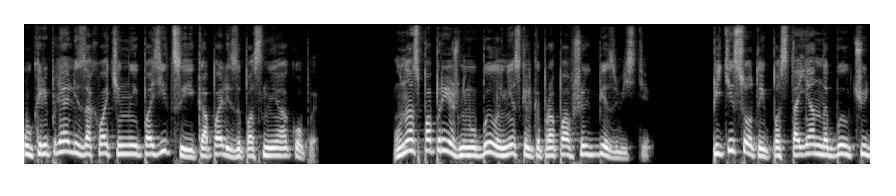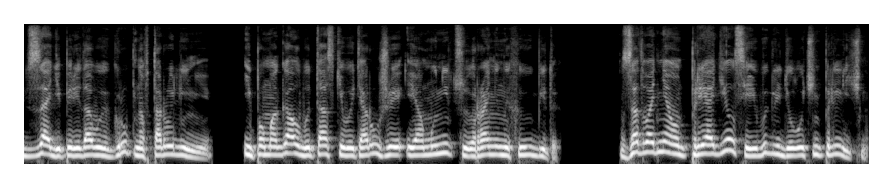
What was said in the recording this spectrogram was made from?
укрепляли захваченные позиции и копали запасные окопы. У нас по-прежнему было несколько пропавших без вести. Пятисотый постоянно был чуть сзади передовых групп на второй линии, и помогал вытаскивать оружие и амуницию раненых и убитых. За два дня он приоделся и выглядел очень прилично.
